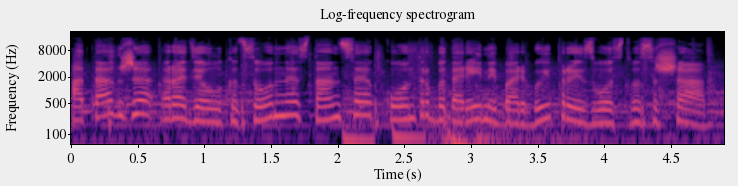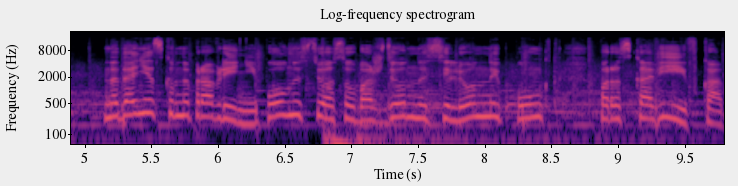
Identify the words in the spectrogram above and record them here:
а также радиолокационная станция контрбатарейной борьбы производства США. На Донецком направлении полностью освобожден населенный пункт Поросковиевка.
